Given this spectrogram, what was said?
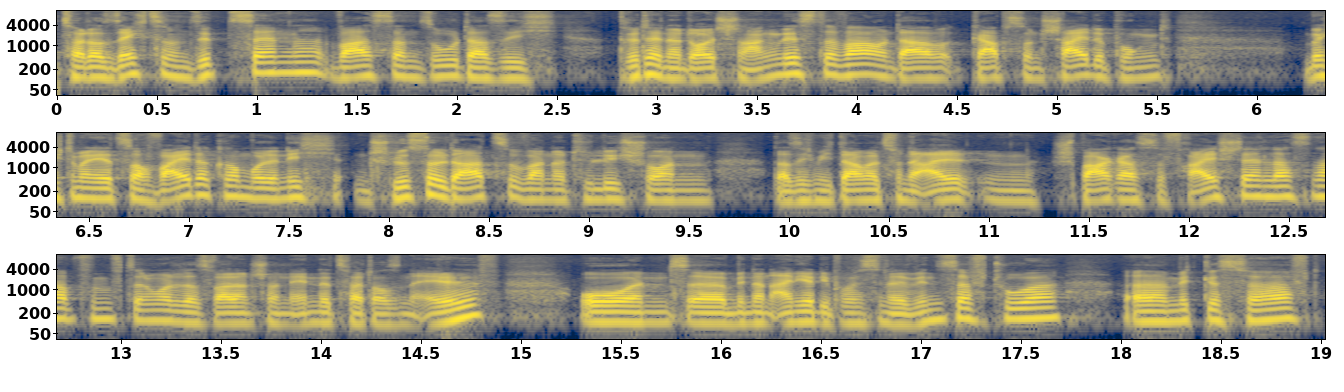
2016 und 2017 war es dann so, dass ich Dritter in der deutschen Rangliste war und da gab es so einen Scheidepunkt. Möchte man jetzt noch weiterkommen oder nicht? Ein Schlüssel dazu war natürlich schon, dass ich mich damals von der alten Sparkasse freistellen lassen habe, 15 Monate. Das war dann schon Ende 2011 und äh, bin dann ein Jahr die professionelle Windsurf-Tour äh, mitgesurft.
